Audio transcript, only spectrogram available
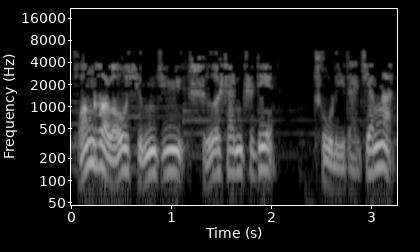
黄鹤楼雄居蛇山之巅，矗立在江岸，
